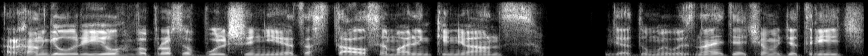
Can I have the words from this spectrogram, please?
Архангел Уриил, вопросов больше нет. Остался маленький нюанс. Я думаю, вы знаете, о чем идет речь.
